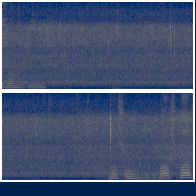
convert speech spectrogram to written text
Devam ediyoruz. Bas olmuyor. Bas bas.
